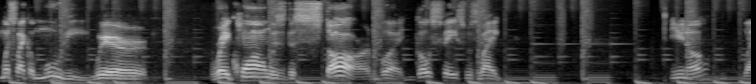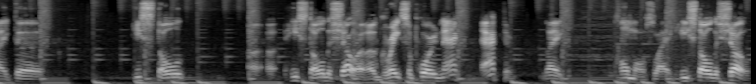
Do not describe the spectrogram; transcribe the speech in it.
much like a movie where Raekwon was the star, but Ghostface was like, you know, like the he stole uh, uh, he stole the show. A, a great supporting act, actor, like almost like he stole the show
